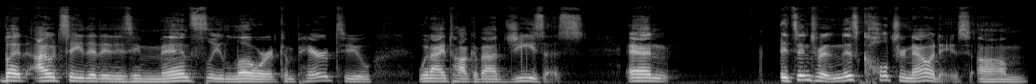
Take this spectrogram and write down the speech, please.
but I would say that it is immensely lowered compared to when I talk about Jesus. And it's interesting in this culture nowadays. Um,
